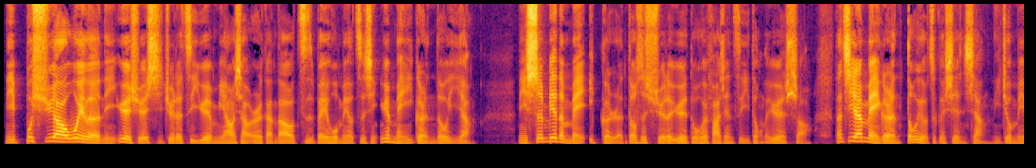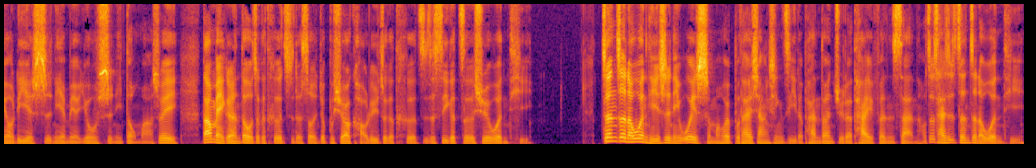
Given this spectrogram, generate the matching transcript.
你不需要为了你越学习觉得自己越渺小而感到自卑或没有自信，因为每一个人都一样。你身边的每一个人都是学的越多，会发现自己懂得越少。那既然每个人都有这个现象，你就没有劣势，你也没有优势，你懂吗？所以，当每个人都有这个特质的时候，你就不需要考虑这个特质，这是一个哲学问题。真正的问题是你为什么会不太相信自己的判断，觉得太分散？这才是真正的问题。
